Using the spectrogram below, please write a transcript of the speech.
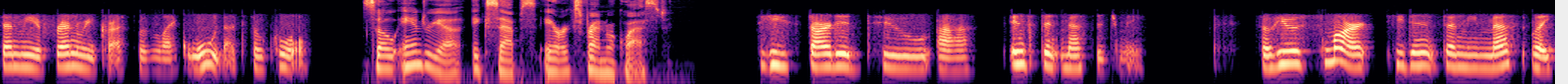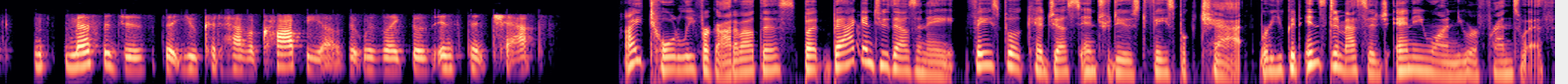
send me a friend request was like, ooh, that's so cool. So Andrea accepts Eric's friend request. He started to uh, instant message me. So he was smart. He didn't send me mess like messages that you could have a copy of. It was like those instant chats. I totally forgot about this, but back in 2008, Facebook had just introduced Facebook Chat, where you could instant message anyone you were friends with.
